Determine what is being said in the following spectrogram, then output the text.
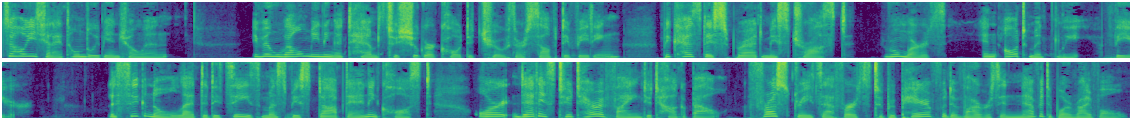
最后，一起来通读一遍全文。Even well-meaning attempts to sugarcoat the truth are self-defeating because they spread mistrust, rumors, and ultimately fear. The signal that the disease must be stopped at any cost, or that is too terrifying to talk about, frustrates efforts to prepare for the virus' inevitable arrival.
